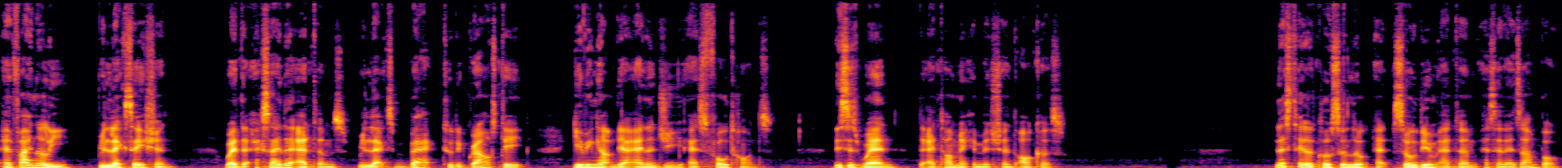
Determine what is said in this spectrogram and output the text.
And finally, relaxation, where the excited atoms relax back to the ground state, giving up their energy as photons. This is when the atomic emission occurs. Let's take a closer look at sodium atom as an example.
